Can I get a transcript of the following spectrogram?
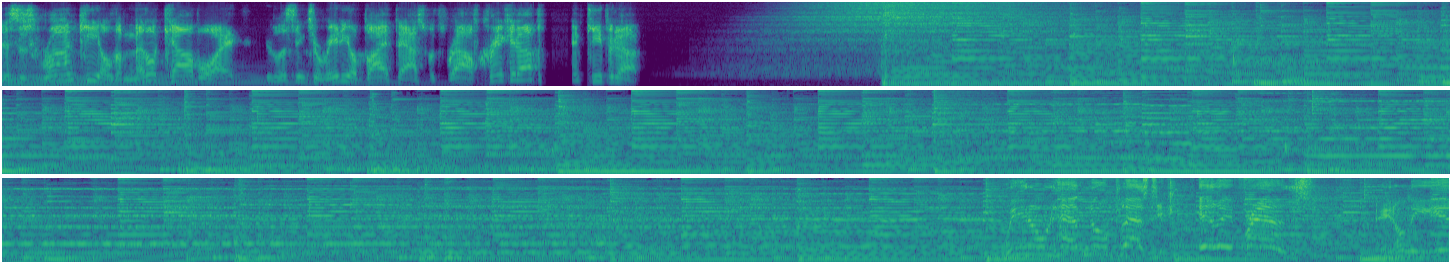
This is Ron Keel, the Metal Cowboy. You're listening to Radio Bypass with Ralph. Crank it up and keep it up.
